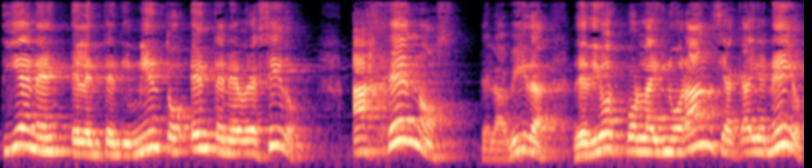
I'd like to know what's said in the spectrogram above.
tienen el entendimiento entenebrecido, ajenos de la vida de Dios por la ignorancia que hay en ellos,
